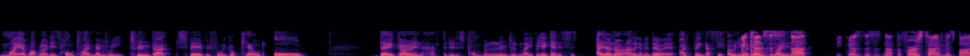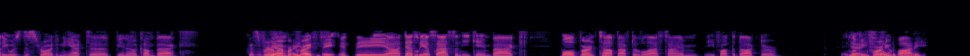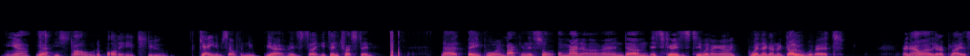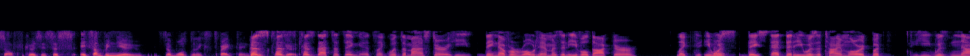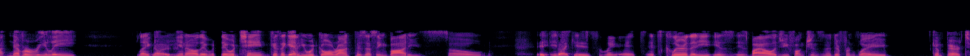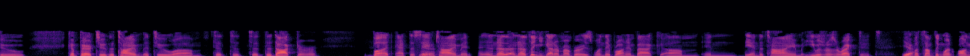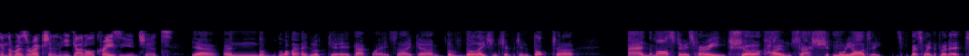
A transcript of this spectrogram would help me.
might have uploaded his whole time memory to that spear before he got killed, or they're going to have to do this convolutedly. But again, this is I don't know how they're going to do it. I think that's the only way because to this explain is not that. because this is not the first time his body was destroyed and he had to you know come back. Because if we Yeah, remember correctly, in the uh, Deadly Assassin, he came back all burnt up after the last time he fought the Doctor, looking for a new the body. Yeah, Yeah, he stole the body to gain himself a new. Yeah, it's like it's interesting that they brought him back in this sort of manner, and um, it's curious to see when they're going to when they're going to go with it, and how they're going to play this off because it's just it's something new. I wasn't expecting. because because because that's the thing. It's like with the Master, he they never wrote him as an evil Doctor. Like it No. was, they said that he was a Time Lord, but he was not. Never really. Like No. you know, they would they would change because again, he would go around possessing bodies. So it's, like his it's cle- it's it's clear that he his his biology functions in a different way compared to compared to the time to um to to, to the doctor. But at the same Yeah. time and, and another another thing you got to remember is when they brought him back um in the end of time he was resurrected. Yeah. But something went wrong in the resurrection and he got all crazy and shit. Yeah, and the, the way I look at it that way, it's like um, the the relationship between the Doctor and the Master is very Sherlock Holmes slash Moriarty. It's the best way to put it.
